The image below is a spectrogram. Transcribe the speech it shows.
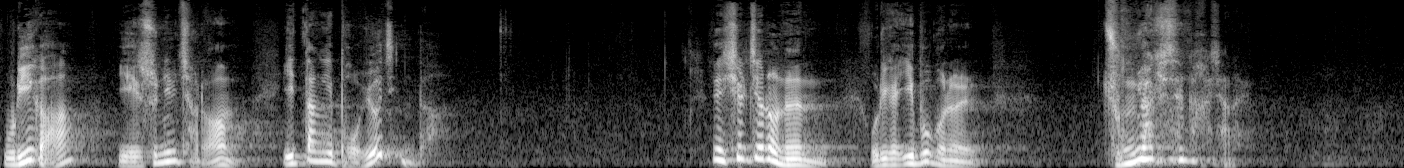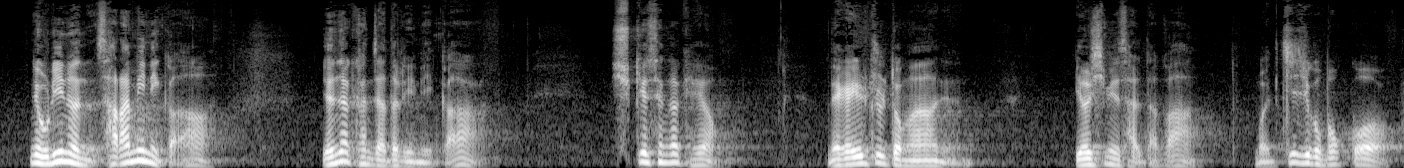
우리가 예수님처럼 이 땅에 보여진다. 근데 실제로는 우리가 이 부분을 중요하게 생각하잖아요. 근데 우리는 사람이니까 연약한 자들이니까 쉽게 생각해요. 내가 일주일 동안 열심히 살다가 뭐 찢고 벗고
